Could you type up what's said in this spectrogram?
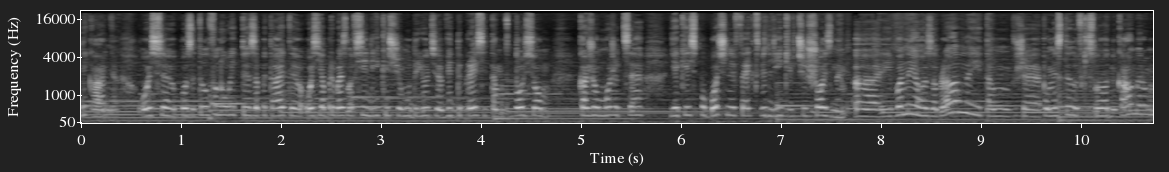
лікарня. Ось е, позателефонуйте, запитайте. Ось я привезла всі ліки, що йому дають від депресії. Там то сьом. Кажу, може, це якийсь побочний ефект від ліків чи щось з ним. Е, і вони його забрали і там вже помістили в кислородну камеру.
